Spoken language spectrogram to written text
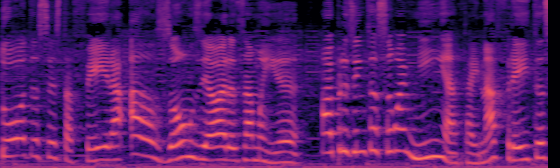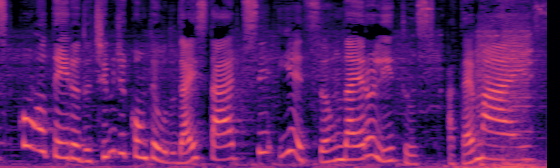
toda sexta-feira às 11 horas da manhã. A apresentação é minha, Tainá Freitas, com roteiro do time de conteúdo da Startse e edição da Aerolitos. Até mais!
